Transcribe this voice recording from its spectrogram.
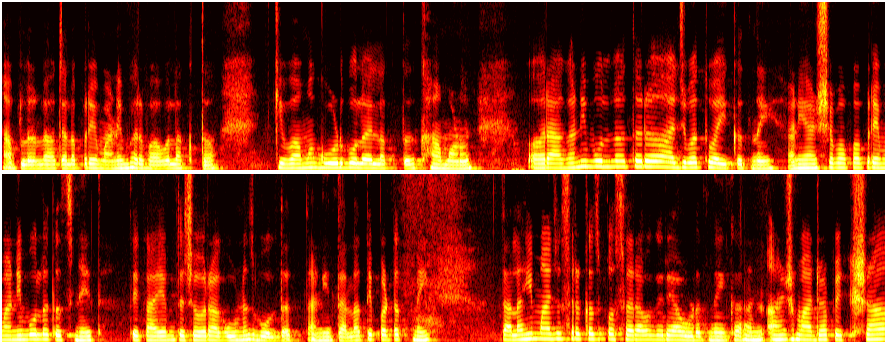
आपल्याला त्याला प्रेमाने भरवावं लागतं. किंवा मग गोड बोलायला लागतं खा म्हणून. रागाने बोललं तर अजिबात तो ऐकत नाही. आणि अंश बापा प्रेमाने बोलतच नाहीत. ते कायम त्याच्यावर रागवूनच बोलतात. आणि त्याला ते पटत नाही. त्यालाही माझ्यासारखंच पसारा वगैरे आवडत नाही. कारण अंश माझ्यापेक्षा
